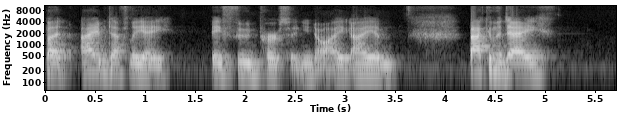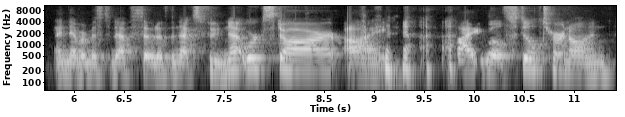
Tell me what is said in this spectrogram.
but I am definitely a a food person. You know, I I am back in the day I never missed an episode of the next Food Network star. I I will still turn on,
